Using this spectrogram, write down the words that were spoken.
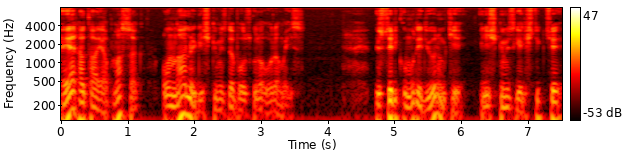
Eğer hata yapmazsak onlarla ilişkimizde bozguna uğramayız. Üstelik umut ediyorum ki ilişkimiz geliştikçe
